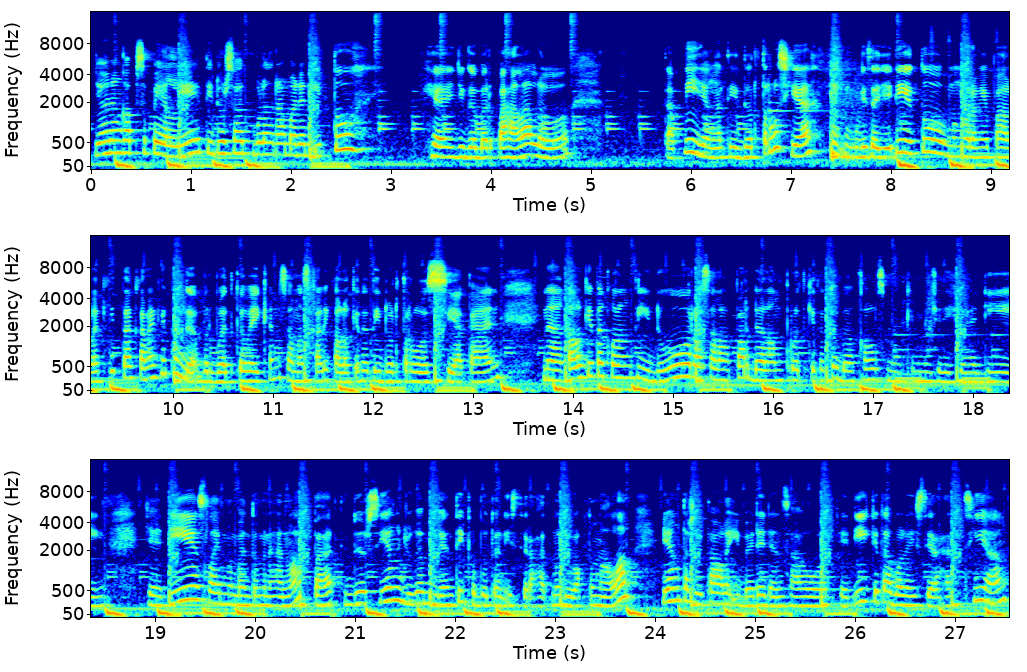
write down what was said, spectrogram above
Jangan anggap sepele, tidur saat bulan Ramadan itu ya juga berpahala loh tapi jangan tidur terus ya. Bisa jadi itu mengurangi pahala kita karena kita nggak berbuat kebaikan sama sekali kalau kita tidur terus ya kan? Nah kalau kita kurang tidur rasa lapar dalam perut kita tuh bakal semakin menjadi-jadi jadi selain membantu menahan lapar tidur siang juga mengganti kebutuhan istirahatmu di waktu malam yang tersita oleh ibadah dan sahur. Jadi kita boleh istirahat siang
